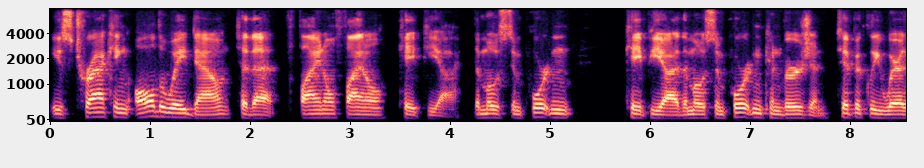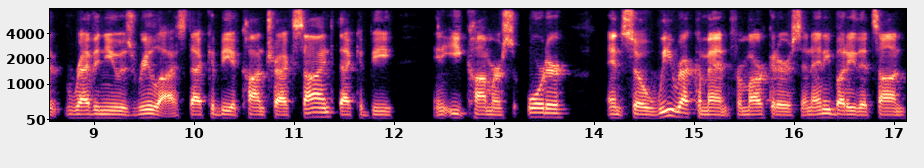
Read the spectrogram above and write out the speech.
is tracking all the way down to that final, final KPI, the most important KPI, the most important conversion, typically where revenue is realized. That could be a contract signed, that could be an e commerce order. And so we recommend for marketers and anybody that's on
